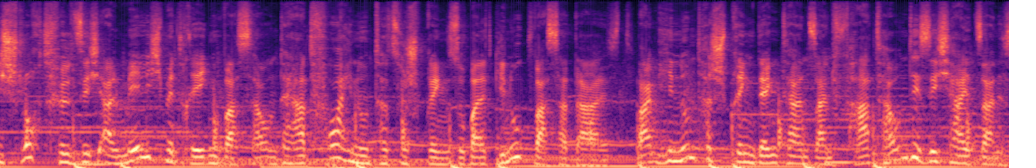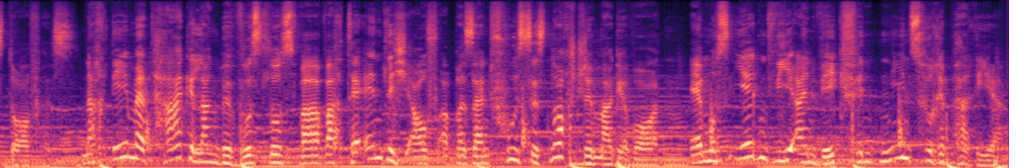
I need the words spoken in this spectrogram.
Die Schlucht füllt sich allmählich mit Regenwasser und er hat vor hinunterzuspringen, sobald genug Wasser da ist. Beim Hinunterspringen denkt er an seinen Vater und die Sicherheit seines Dorfes. Nachdem er tagelang bewusstlos war, wacht er endlich auf, aber sein Fuß ist noch schlimmer geworden. Er muss irgendwie einen Weg finden, ihn zu reparieren.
